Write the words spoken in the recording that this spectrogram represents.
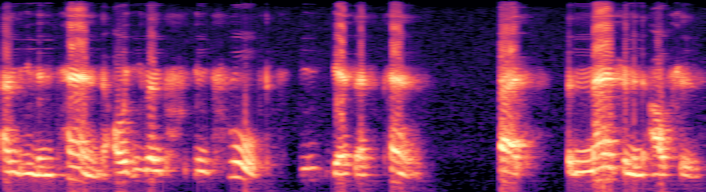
can be maintained or even improved in ESF pens. But the management options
